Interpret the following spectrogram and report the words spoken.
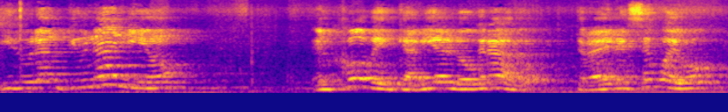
Y durante un año, el joven que había logrado traer ese huevo,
